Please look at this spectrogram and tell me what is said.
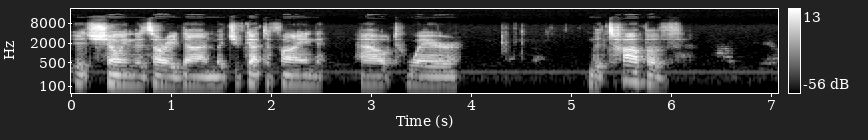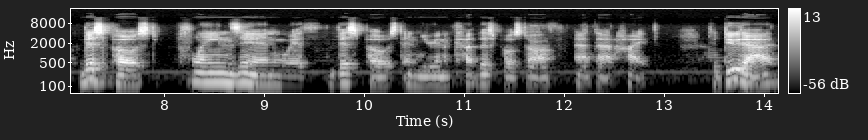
it's showing that it's already done, but you've got to find out where the top of this post planes in with this post and you're going to cut this post off at that height. To do that,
